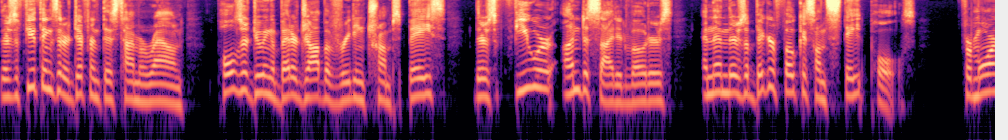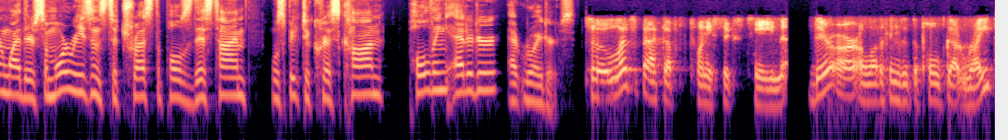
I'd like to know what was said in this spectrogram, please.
There's a few things that are different this time around. Polls are doing a better job of reading Trump's base, there's fewer undecided voters, and then there's a bigger focus on state polls. For more on why there's some more reasons to trust the polls this time, we'll speak to Chris Kahn, polling editor at Reuters. So let's back up to 2016 there are a lot of things that the polls got right,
